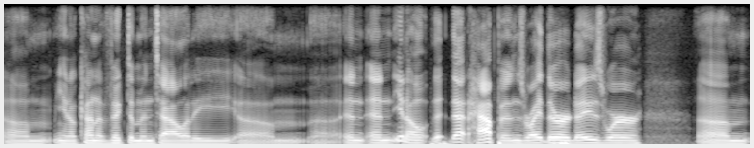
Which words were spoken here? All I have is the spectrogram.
um, you know, kind of victim mentality, um, uh, and and you know th- that happens, right? There are days where um,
